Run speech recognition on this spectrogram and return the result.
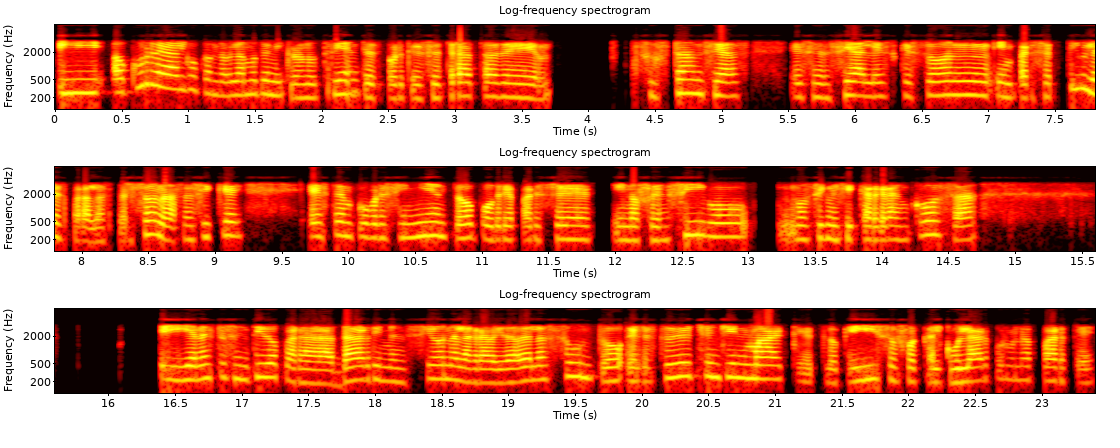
Y ocurre algo cuando hablamos de micronutrientes porque se trata de sustancias esenciales que son imperceptibles para las personas. Así que este empobrecimiento podría parecer inofensivo, no significar gran cosa, y en este sentido, para dar dimensión a la gravedad del asunto, el estudio de Changing Market lo que hizo fue calcular, por una parte,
